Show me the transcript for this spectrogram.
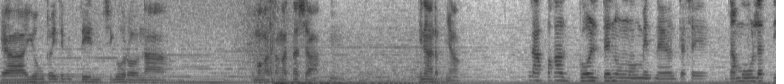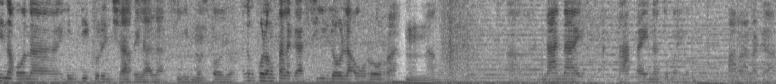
Kaya yung 2015, siguro na umangat-angat na siya, hinanap niya ako. napaka-golden ng moment na yun kasi namulat din ako na hindi ko rin siya kilala si Boss Toyo. Alam ko lang talaga si Lola Aurora Mm. ang ah, nanay at tatay na tumayo para alagaan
